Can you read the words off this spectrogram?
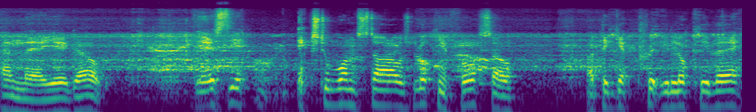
And there you go. There's the extra one star I was looking for, so I did get pretty lucky there.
